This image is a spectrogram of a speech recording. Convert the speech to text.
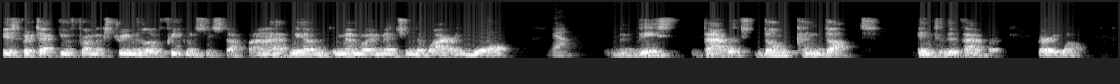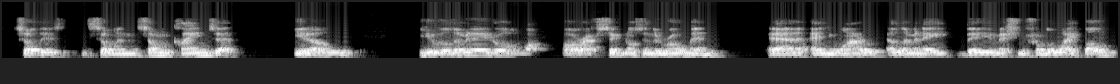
is protect you from extremely low frequency stuff. And I, we haven't, remember I mentioned the wire in the wall? Yeah. These fabrics don't conduct into the fabric very well. So there's, so when someone claims that, you know, you've eliminated all the RF signals in the room and, uh, and you want to eliminate the emissions from the light bulb,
